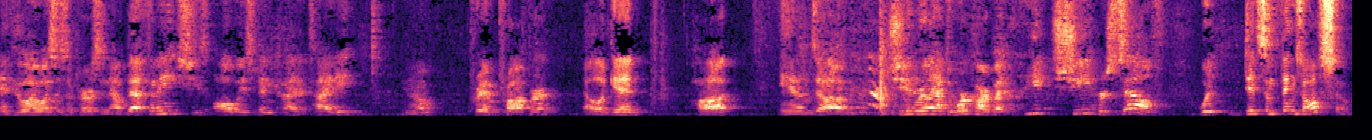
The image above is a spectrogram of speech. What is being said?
in who I was as a person. Now, Bethany, she's always been kind of tidy, you know, prim, proper, elegant, hot, and um, she didn't really have to work hard. But he, she herself would, did some things also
